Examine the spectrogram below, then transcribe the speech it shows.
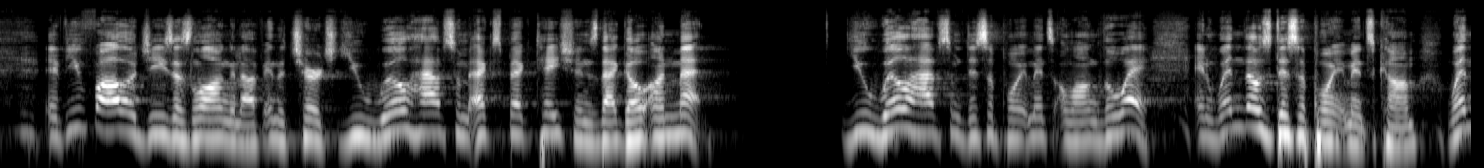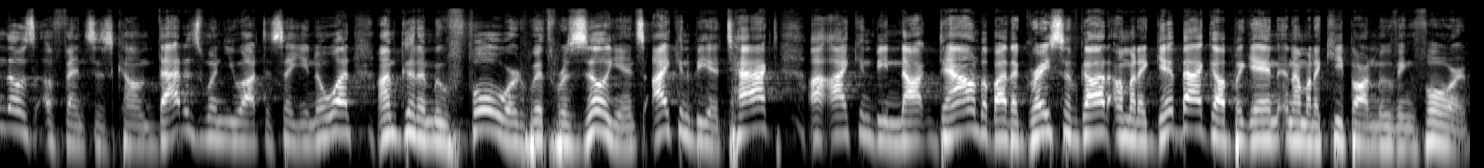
if you follow Jesus long enough in the church, you will have some expectations that go unmet you will have some disappointments along the way. And when those disappointments come, when those offenses come, that is when you ought to say, you know what? I'm going to move forward with resilience. I can be attacked, I can be knocked down, but by the grace of God, I'm going to get back up again and I'm going to keep on moving forward.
